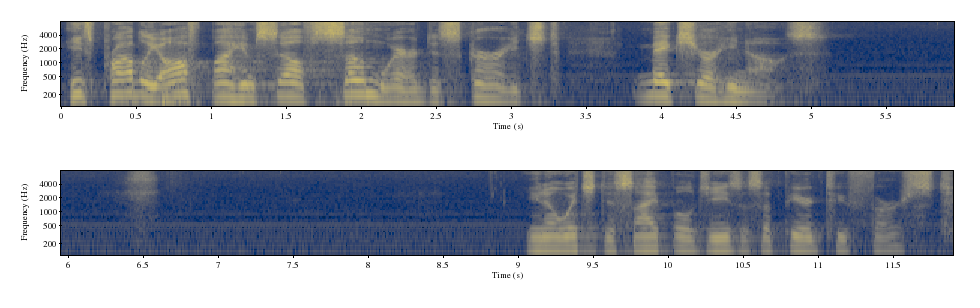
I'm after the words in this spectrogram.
He's probably off by himself somewhere, discouraged. Make sure he knows. You know which disciple Jesus appeared to first?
